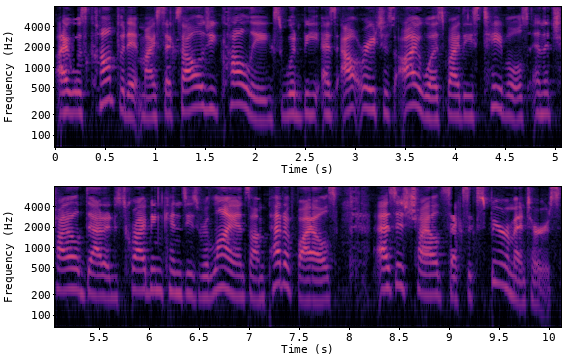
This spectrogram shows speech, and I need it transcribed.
I was confident my sexology colleagues would be as outraged as I was by these tables and the child data describing Kinsey's reliance on pedophiles as his child sex experimenters.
